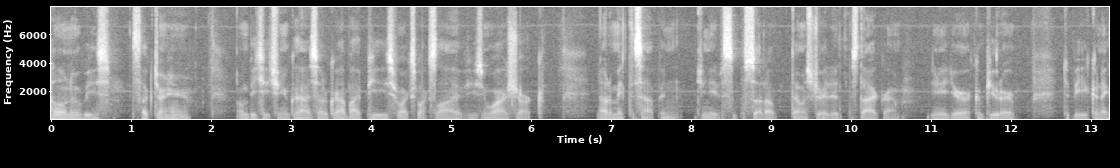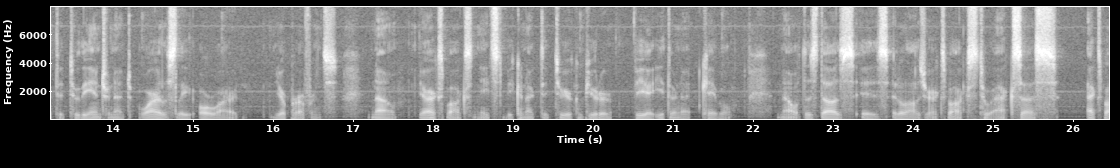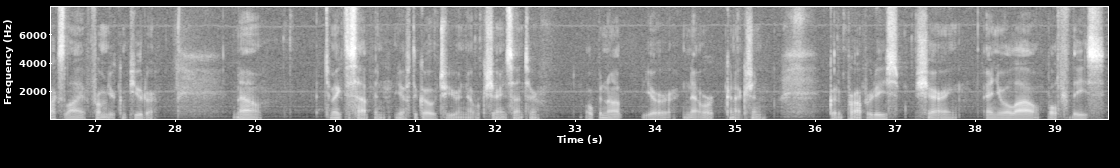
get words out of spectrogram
Hello newbies, Selector here. I'm going to be teaching you guys how to grab IPs from Xbox Live using Wireshark. Now to make this happen, you need a simple setup demonstrated in this diagram. You need your computer to be connected to the internet wirelessly or wired, your preference. Now, your Xbox needs to be connected to your computer via Ethernet cable. Now what this does is it allows your Xbox to access Xbox Live from your computer. Now, to make this happen, you have to go to your network sharing center, open up your network connection, go to properties, sharing, and you allow both of these.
